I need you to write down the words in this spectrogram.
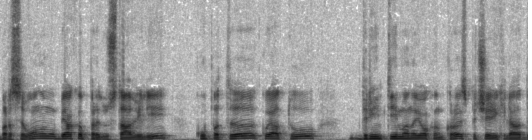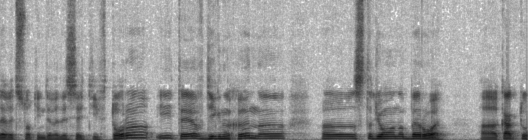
Барселона му бяха предоставили купата, която Dream Team на Йохан Крой спечели 1992 и те я вдигнаха на стадиона на Берое. А, както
